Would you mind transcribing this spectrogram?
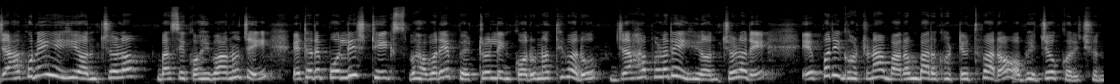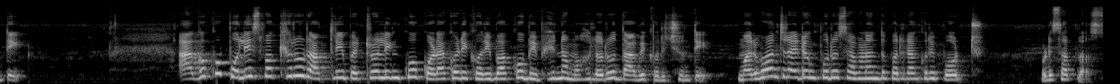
ଯାହାକୁ ନେଇ ଏହି ଅଞ୍ଚଳବାସୀ କହିବା ଅନୁଯାୟୀ ଏଠାରେ ପୋଲିସ ଠିକ୍ ଭାବରେ ପେଟ୍ରୋଲିଂ କରୁନଥିବାରୁ ଯାହାଫଳରେ ଏହି ଅଞ୍ଚଳରେ ଏପରି ଘଟଣା ବାରମ୍ବାର ଘଟୁଥିବାର ଅଭିଯୋଗ କରିଛନ୍ତି। ଆଗକୁ ପୋଲିସ ପକ୍ଷରୁ ରାତ୍ରି ପେଟ୍ରୋଲିଂକୁ କଡ଼ାକଡ଼ି କରିବାକୁ ବିଭିନ୍ନ ମହଲରୁ ଦାବି କରିଛନ୍ତି। ମୟୂରଭଞ୍ଜ ରାଇରଙ୍ଗପୁରରୁ ଶ୍ୟାମଳନ୍ଦ ପରିଡ଼ାଙ୍କ ରିପୋର୍ଟ ଓଡ଼ିଶା ପ୍ଲସ୍।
